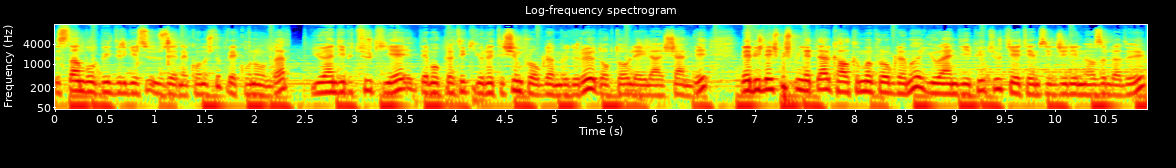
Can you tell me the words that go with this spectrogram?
İstanbul Bildirgesi üzerine konuştuk ve konuğum da UNDP Türkiye Demokratik Yönetişim Programı Müdürü Doktor Leyla Şendi ve Birleşmiş Milletler Kalkınma Programı UNDP Türkiye temsilciliğinin hazırladığı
